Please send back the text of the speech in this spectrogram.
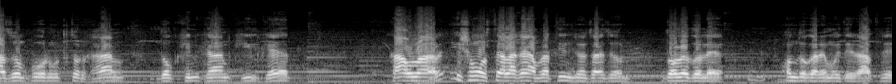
আজমপুর উত্তর খান দক্ষিণ খান খিলক্ষেত কাউলার এই সমস্ত এলাকায় আমরা তিনজন, চারজন দলে দলে অন্ধকারের মধ্যে রাত্রে,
